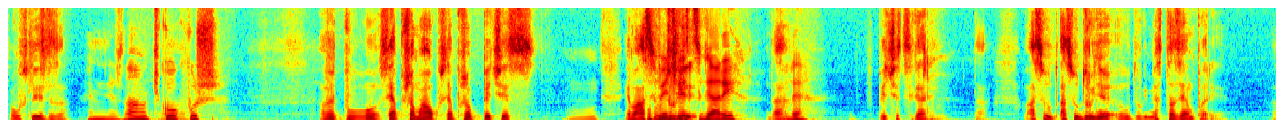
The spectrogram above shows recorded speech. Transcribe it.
Толкова ли излиза? Еми, не знам, ти колко пуш. Абе, по... сега пуша малко, сега пуша 5-6. М. Ема аз По и от 5-6 други... цигари? Да, Ле. по 5-6 цигари. Да. Аз, от, аз от, други, от други места вземам пари. А,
